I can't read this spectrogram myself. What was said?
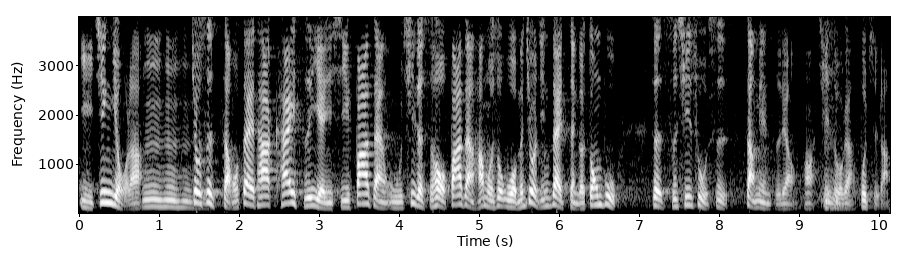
已经有了。嗯嗯，就是早在他开始演习、发展武器的时候，发展航母的时候，我们就已经在整个东部这十七处是账面资料啊。其实我讲不止啦。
